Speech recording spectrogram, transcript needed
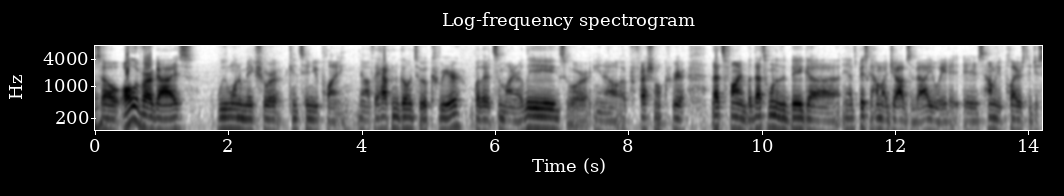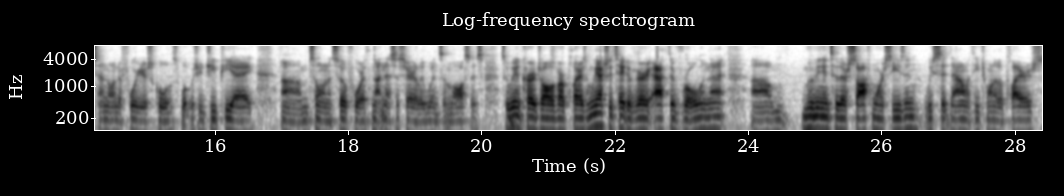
So all of our guys, we want to make sure continue playing. Now, if they happen to go into a career, whether it's the minor leagues or you know a professional career, that's fine. But that's one of the big, uh, you know, that's basically how my job's evaluated: is how many players did you send on to four-year schools? What was your GPA? Um, so on and so forth. Not necessarily wins and losses. So we encourage all of our players, and we actually take a very active role in that. Um, moving into their sophomore season, we sit down with each one of the players,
